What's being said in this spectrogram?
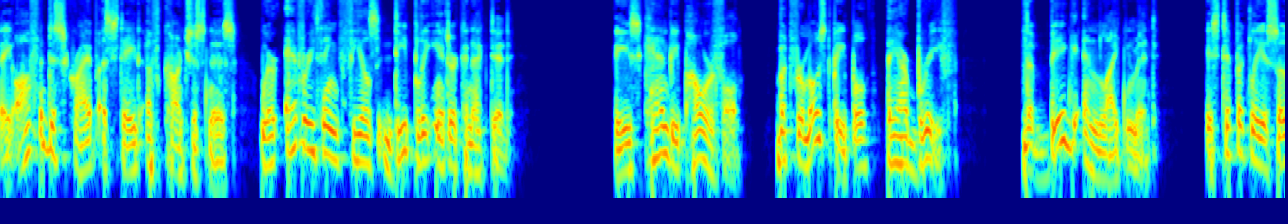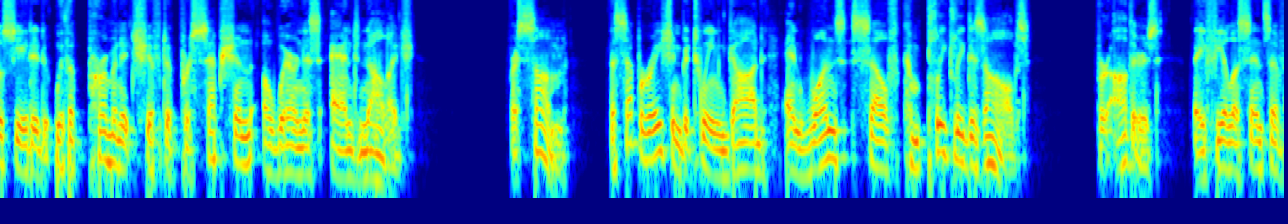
they often describe a state of consciousness where everything feels deeply interconnected. These can be powerful, but for most people, they are brief. The big enlightenment is typically associated with a permanent shift of perception, awareness, and knowledge. For some, the separation between God and one's self completely dissolves. For others, they feel a sense of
